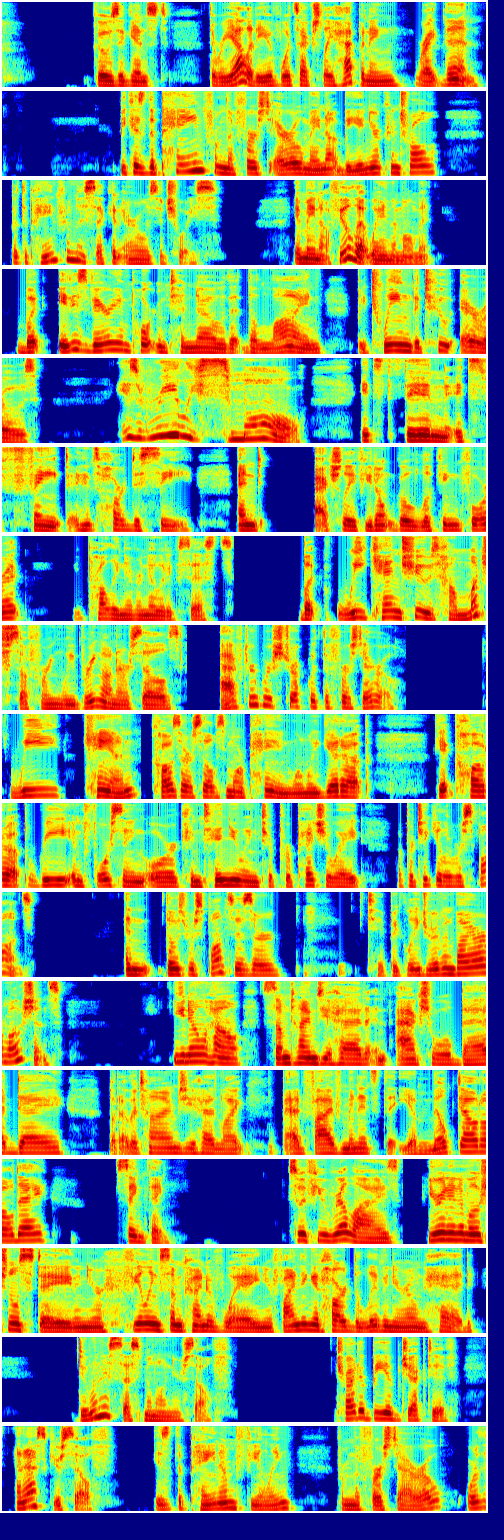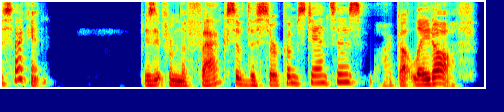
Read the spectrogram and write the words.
goes against the reality of what's actually happening right then because the pain from the first arrow may not be in your control, but the pain from the second arrow is a choice. It may not feel that way in the moment, but it is very important to know that the line between the two arrows is really small. It's thin, it's faint, and it's hard to see. And actually, if you don't go looking for it, you probably never know it exists. But we can choose how much suffering we bring on ourselves after we're struck with the first arrow. We can cause ourselves more pain when we get up, get caught up reinforcing or continuing to perpetuate a particular response. And those responses are typically driven by our emotions. You know how sometimes you had an actual bad day, but other times you had like bad five minutes that you milked out all day? Same thing. So if you realize you're in an emotional state and you're feeling some kind of way and you're finding it hard to live in your own head, do an assessment on yourself. Try to be objective and ask yourself is the pain I'm feeling from the first arrow or the second? Is it from the facts of the circumstances? I got laid off.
